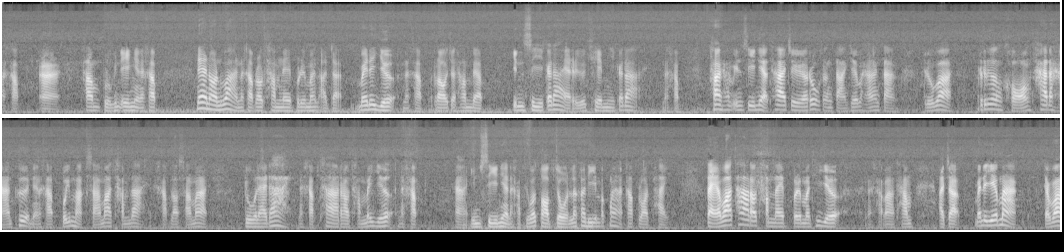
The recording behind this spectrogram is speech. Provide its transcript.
นะครับทำปลูกกินเองเนี่ยนะครับ แน่นอนว่านะครับเราทำในปริมาณอาจจะไม่ได้เยอะนะครับ เราจะทำแบบอินทรีย์ก็ได้หรือเคมีก็ได้นะครับ ถ้าทำอินทรีย์เนี่ยถ้าเจอโรคต่างๆ เจอปัญหาต่างๆ หรือว่าเรื่องของธาตุอาหารพืชเนี่ยนะครับปุ๋ยหมักสามารถทำได้นะครับเราสามารถดูแลได้นะครับ ถ้าเราทำไม่เยอะนะครับอินทรีย์เนี่ยนะครับถือว่าตอบโจทย์แล้วก็ดีมากๆครับปลอดภัย แต่ว่าถ้าเราทำในปริมาณที่เยอะนะครับทำอาจจะไม่ได้เยอะมาก แต่ว่า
